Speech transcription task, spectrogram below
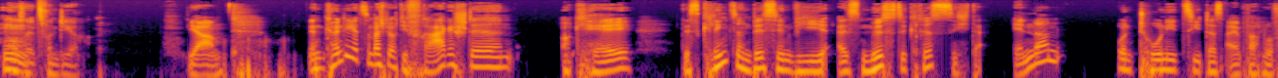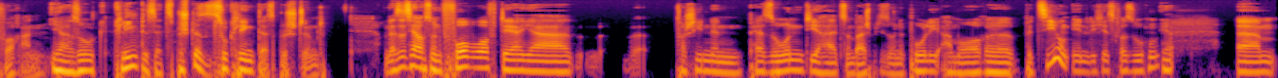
Hm. außer jetzt von dir. Ja. Dann könnt ihr jetzt zum Beispiel auch die Frage stellen, okay, das klingt so ein bisschen wie, als müsste Chris sich da ändern und Toni zieht das einfach nur voran. Ja, so klingt es jetzt bestimmt. So klingt das bestimmt. Und das ist ja auch so ein Vorwurf, der ja äh, verschiedenen Personen, die halt zum Beispiel so eine polyamore Beziehung ähnliches versuchen, Ja. ähm,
